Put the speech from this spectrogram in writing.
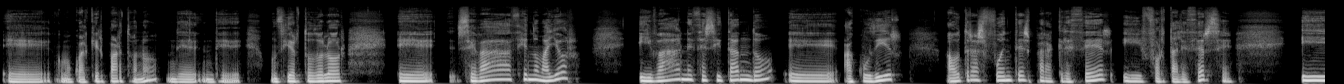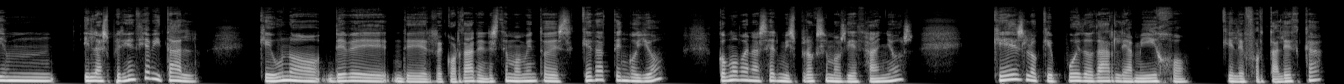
eh, como cualquier parto, ¿no? De, un cierto dolor, eh, se va haciendo mayor y va necesitando eh, acudir a otras fuentes para crecer y fortalecerse. Y, mm, y la experiencia vital que uno debe de recordar en este momento es qué edad tengo yo, cómo van a ser mis próximos 10 años qué es lo que puedo darle a mi hijo que le fortalezca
